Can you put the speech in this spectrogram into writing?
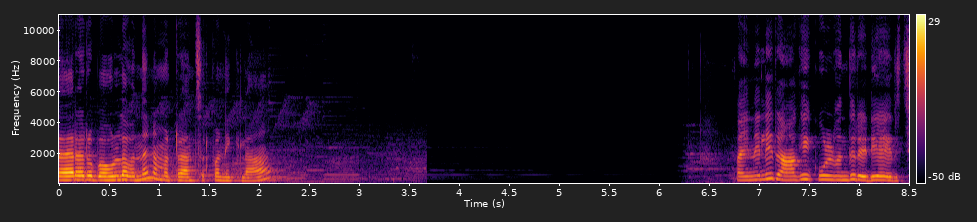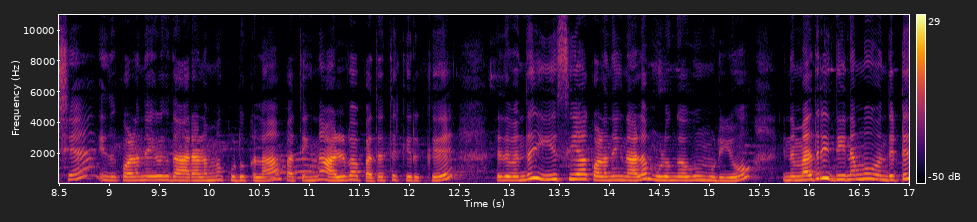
வேற ஒரு பவுலில் வந்து நம்ம ட்ரான்ஸ்ஃபர் பண்ணிக்கலாம். ஃபைனலி ராகி கூழ் வந்து ரெடி ஆயிடுச்சு இது குழந்தைகளுக்கு தாராளமாக கொடுக்கலாம். பார்த்திங்கன்னா அல்வா பதத்துக்கு இருக்குது இது வந்து ஈஸியாக குழந்தைங்கனால முழுங்கவும் முடியும். இந்த மாதிரி தினமும் வந்துட்டு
